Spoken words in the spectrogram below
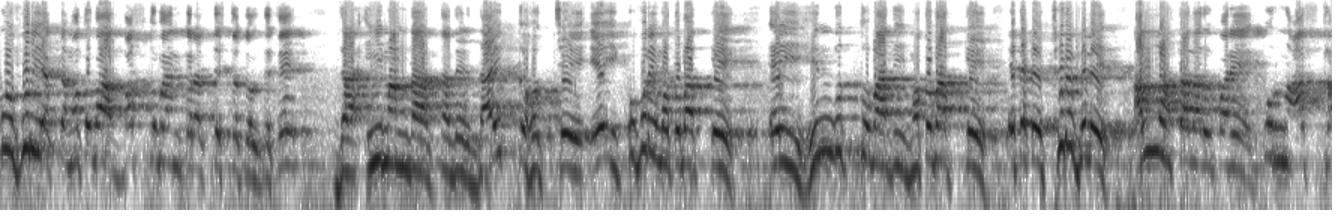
কুফুরি একটা মতবাদ বাস্তবায়ন করার চেষ্টা চলতেছে যারা ইমানদার তাদের দায়িত্ব হচ্ছে এই কুফুরি মতবাদকে, এই হিন্দুত্ববাদী মতবাদকে, এটাকে ছুড়ে ফেলে আল্লাহ তালার উপরে পূর্ণ আস্থা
